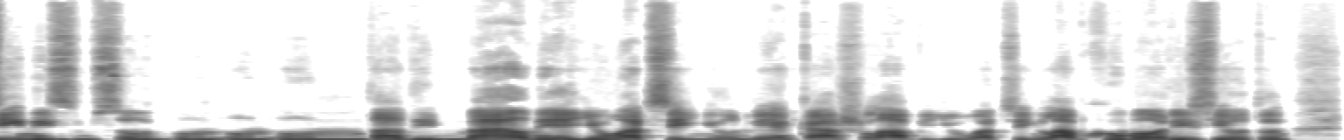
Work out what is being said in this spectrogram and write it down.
cīnisms un, un, un, un tādi melnie jociņi un vienkārši labi jociņi, labi humoru izjūtu. Un,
